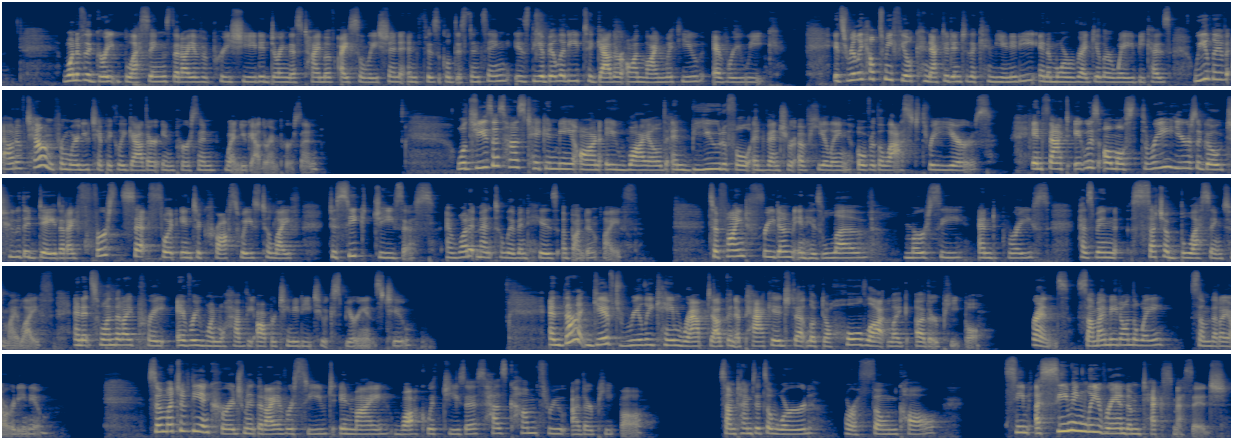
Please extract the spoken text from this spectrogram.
One of the great blessings that I have appreciated during this time of isolation and physical distancing is the ability to gather online with you every week. It's really helped me feel connected into the community in a more regular way because we live out of town from where you typically gather in person when you gather in person. Well, Jesus has taken me on a wild and beautiful adventure of healing over the last three years. In fact, it was almost three years ago to the day that I first set foot into Crossways to Life to seek Jesus and what it meant to live in his abundant life. To find freedom in his love, mercy, and grace has been such a blessing to my life. And it's one that I pray everyone will have the opportunity to experience too. And that gift really came wrapped up in a package that looked a whole lot like other people. Friends, some I made on the way, some that I already knew. So much of the encouragement that I have received in my walk with Jesus has come through other people. Sometimes it's a word, or a phone call, seem, a seemingly random text message,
